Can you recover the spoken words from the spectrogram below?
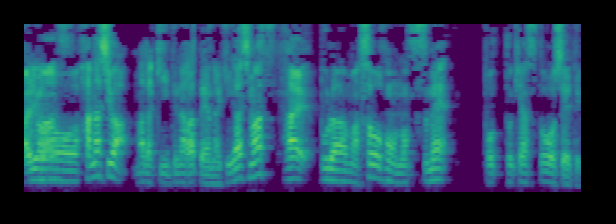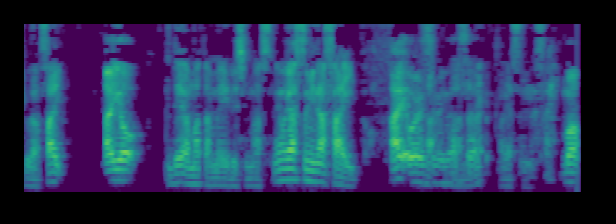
ありまの話はまだ聞いてなかったような気がします。す。はい。プロアマ双方のおすすめ、ポッドキャストを教えてください。あいよ。ではまたメールしますね。おやすみなさい。はい、おおやすみなさい。。おやすみなさい。まあ、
